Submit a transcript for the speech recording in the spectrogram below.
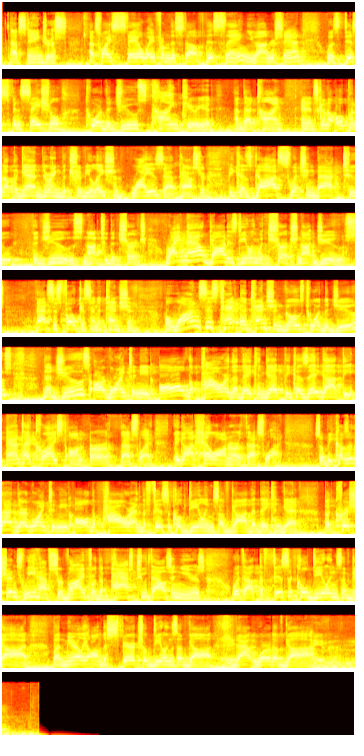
That's dangerous. That's why stay away from this stuff. This thing, you gotta understand, was dispensational toward the Jews' time period at that time. And it's gonna open up again during the tribulation. Why is that, Pastor? Because God's switching back to the Jews, not to the church. Right now, God is dealing with church, not Jews. That's his focus and attention. But once his attention goes toward the Jews, the Jews are going to need all the power that they can get because they got the Antichrist on earth. That's why. They got hell on earth. That's why. So, because of that, they're going to need all the power and the physical dealings of God that they can get. But Christians, we have survived for the past 2,000 years without the physical dealings of God, but merely on the spiritual dealings of God, that Word of God. Amen.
